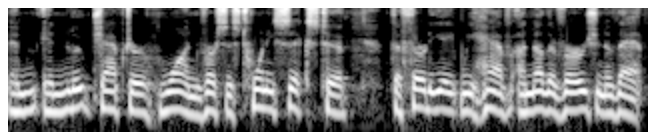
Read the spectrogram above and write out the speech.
And in Luke chapter 1, verses 26 to, to 38, we have another version of that.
